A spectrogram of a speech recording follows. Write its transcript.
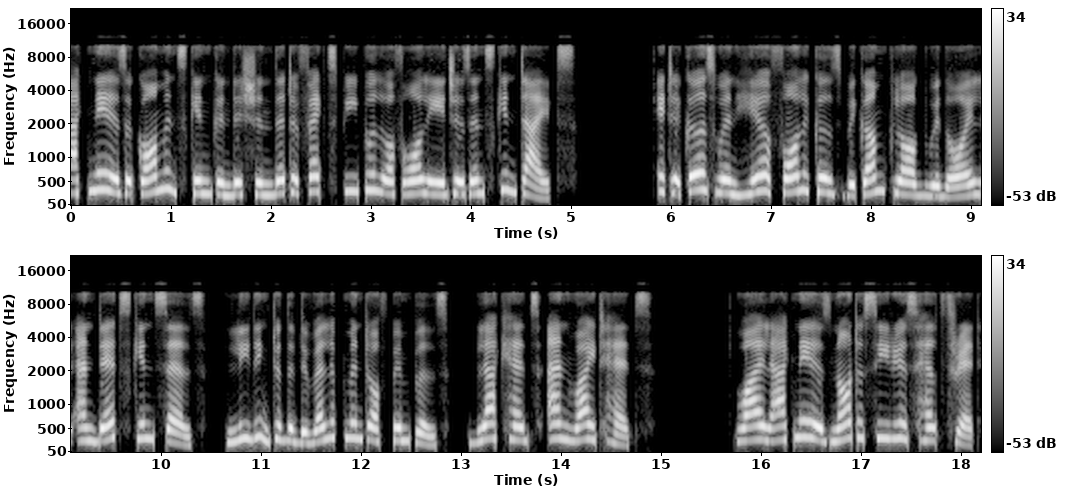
Acne is a common skin condition that affects people of all ages and skin types. It occurs when hair follicles become clogged with oil and dead skin cells, leading to the development of pimples, blackheads, and whiteheads. While acne is not a serious health threat,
